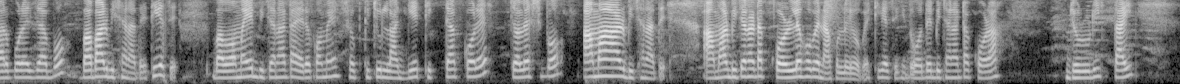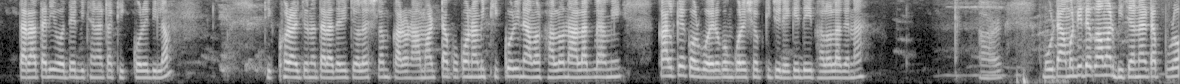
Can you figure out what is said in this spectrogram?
তারপরে যাব বাবার বিছানাতে, ঠিক আছে? বাবা মায়ের বিছানাটা এরকমে সব কিছু লাগিয়ে ঠিকঠাক করে চলে আসব আমার বিছানাতে। আমার বিছানাটা করলে হবে, না করলেই হবে, ঠিক আছে? কিন্তু ওদের বিছানাটা করা জরুরি, তাই তাড়াতাড়ি ওদের বিছানাটা ঠিক করে দিলাম। ঠিক করার জন্য তাড়াতাড়ি চলে আসলাম, কারণ আমারটা কখন আমি ঠিক করি না, আমার ভালো না লাগলে আমি কালকে করব, এরকম করে সব কিছু রেখে দিই, ভালো লাগে না। আর মোটামুটি দেখো আমার বিছানাটা পুরো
